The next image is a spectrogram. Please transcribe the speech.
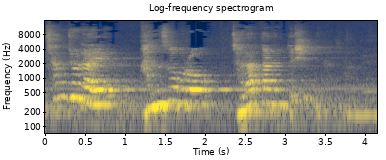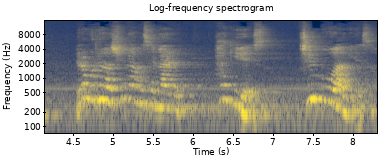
창조자의 간섭으로 자랐다는 뜻입니다. 여러분 우리가 신앙생활 하기 위해서 진부하기 위해서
